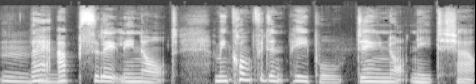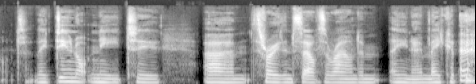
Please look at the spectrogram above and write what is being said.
Mm-hmm. They're absolutely not. I mean, confident people do not need to shout. They do not need to um, throw themselves around and you know make a big,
